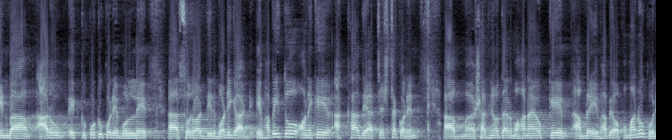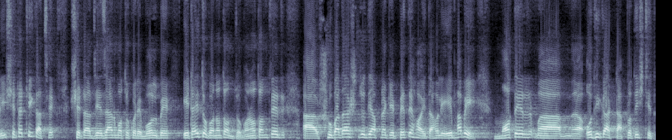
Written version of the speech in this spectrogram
কিংবা আরও একটু কটু করে বললে আহ, সোহরাওয়ার্দীর বডিগার্ড এভাবেই তো অনেকে আখ্যা দেওয়ার চেষ্টা করেন। স্বাধীনতার মহানায়ককে আমরা এভাবে অপমানও করি সেটা ঠিক আছে সেটা যে যার মতো করে বলবে এটাই তো গণতন্ত্র। গণতন্ত্রের সুবাদাস যদি আপনাকে পেতে হয় তাহলে এভাবেই মতের অধিকারটা প্রতিষ্ঠিত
